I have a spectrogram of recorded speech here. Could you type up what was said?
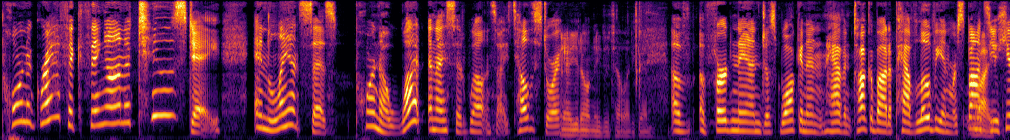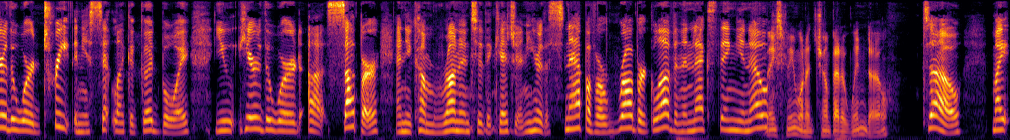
pornographic thing on a Tuesday. And Lance says, Porno what? And I said, Well, and so I tell the story Yeah, you don't need to tell it again. of, of Ferdinand just walking in and having talk about a Pavlovian response. Right. You hear the word treat and you sit like a good boy. You hear the word uh, supper and you come running to the kitchen. You hear the snap of a rubber glove, and the next thing you know, Makes me want to jump out a window. so my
